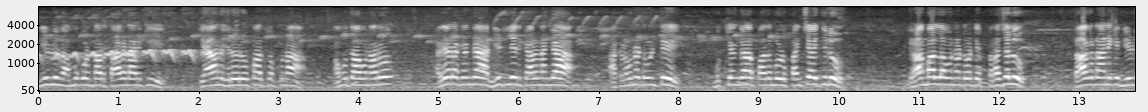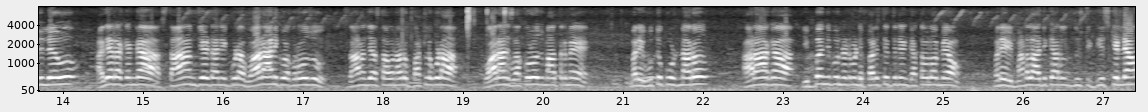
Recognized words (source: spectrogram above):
నీళ్ళను అమ్ముకుంటున్నారు. తాగడానికి క్యాను ఇరవై రూపాయల చొప్పున అమ్ముతా ఉన్నారు. అదే రకంగా నీటి లేని కారణంగా అక్కడ ఉన్నటువంటి ముఖ్యంగా పదమూడు పంచాయతీలు గ్రామాల్లో ఉన్నటువంటి ప్రజలు తాగడానికి నీళ్ళు లేవు. అదే రకంగా స్నానం చేయడానికి కూడా వారానికి ఒకరోజు స్నానం చేస్తూ ఉన్నారు. బట్టలు కూడా వారానికి ఒక్కరోజు రోజు మాత్రమే మరి ఉత్తుకుంటున్నారు అలాగా ఇబ్బంది ఉన్నటువంటి పరిస్థితిని గతంలో మేము మరి మండల అధికారుల దృష్టికి తీసుకెళ్ళాం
